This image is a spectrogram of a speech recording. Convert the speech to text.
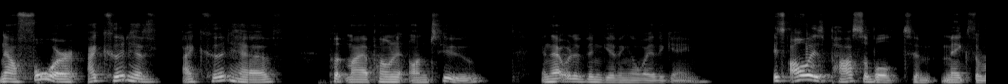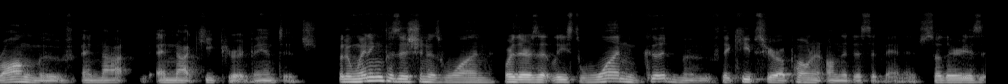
Now, four, I could have, I could have put my opponent on two, and that would have been giving away the game. It's always possible to make the wrong move and not and not keep your advantage. But a winning position is one where there's at least one good move that keeps your opponent on the disadvantage. So there is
